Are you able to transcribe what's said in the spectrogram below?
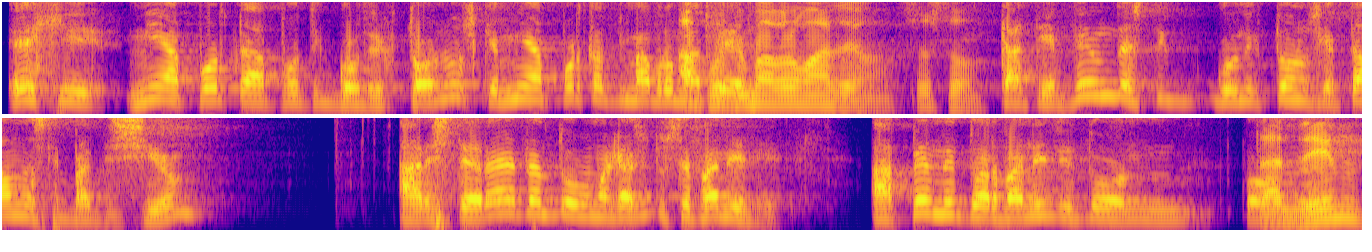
έχει μία πόρτα από την Κοδρικτόνος και μία πόρτα από τη Από τη Μαυροματέα. Μαυροματέο. Σωστό. Κατεβαίνοντας την Κοδρικτόνος και φτάνοντας στην Πατησίων, αριστερά ήταν το μαγαζί του Στεφανίδη. Απέναντι το Αρβανίτη τον... τον- Τα τζιν,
